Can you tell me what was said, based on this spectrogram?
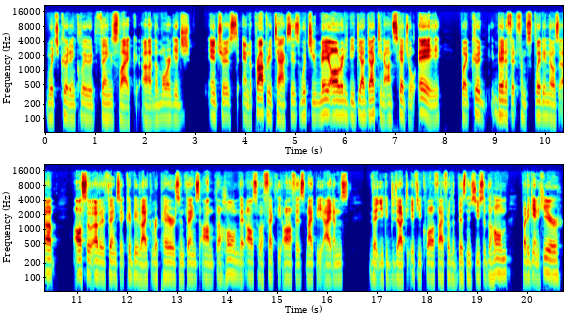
which could include things like uh, the mortgage interest and the property taxes which you may already be deducting on schedule a but could benefit from splitting those up. Also, other things that could be like repairs and things on the home that also affect the office might be items that you could deduct if you qualify for the business use of the home. But again, here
